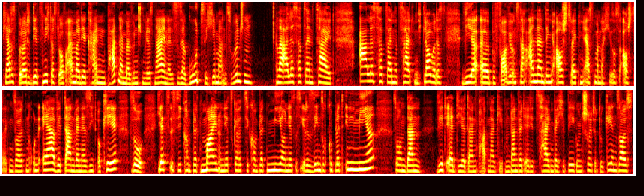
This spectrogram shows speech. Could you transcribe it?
Klar, das bedeutet jetzt nicht, dass du auf einmal dir keinen Partner mehr wünschen wirst. Nein, es ist ja gut, sich jemanden zu wünschen. Aber alles hat seine Zeit. Alles hat seine Zeit. Und ich glaube, dass wir, äh, bevor wir uns nach anderen Dingen ausstrecken, erstmal nach Jesus ausstrecken sollten. Und er wird dann, wenn er sieht, okay, so, jetzt ist sie komplett mein und jetzt gehört sie komplett mir und jetzt ist ihre Sehnsucht komplett in mir. So, und dann wird er dir deinen Partner geben. Und dann wird er dir zeigen, welche Wege und Schritte du gehen sollst,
